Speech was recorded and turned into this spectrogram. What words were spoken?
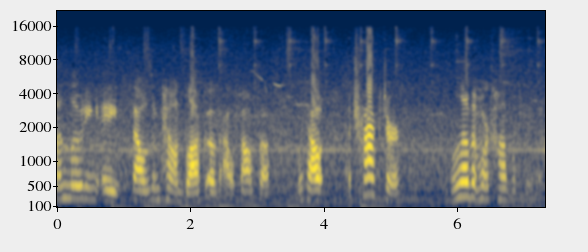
unloading a thousand pound block of alfalfa without a tractor is a little bit more complicated.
